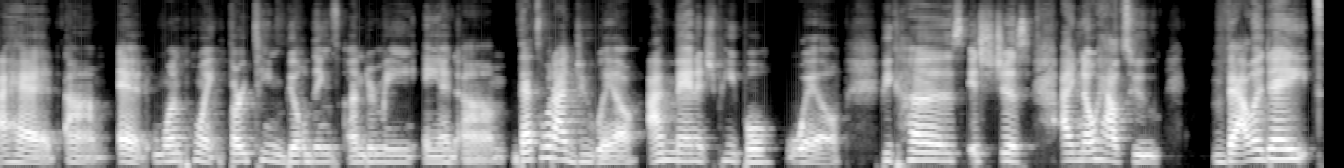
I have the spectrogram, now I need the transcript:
I had um, at one point 13 buildings under me, and um, that's what I do well. I manage people well because it's just, I know how to validate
